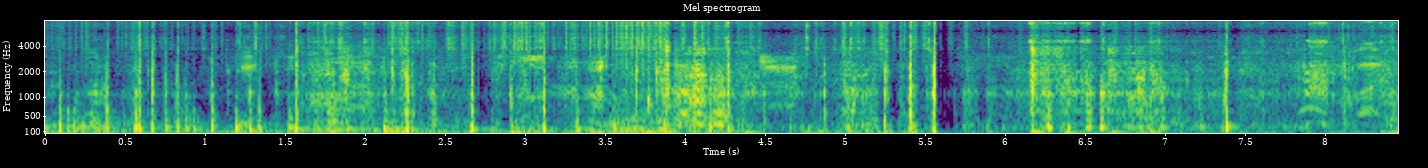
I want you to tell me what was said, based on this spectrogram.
risultato. Guarda,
